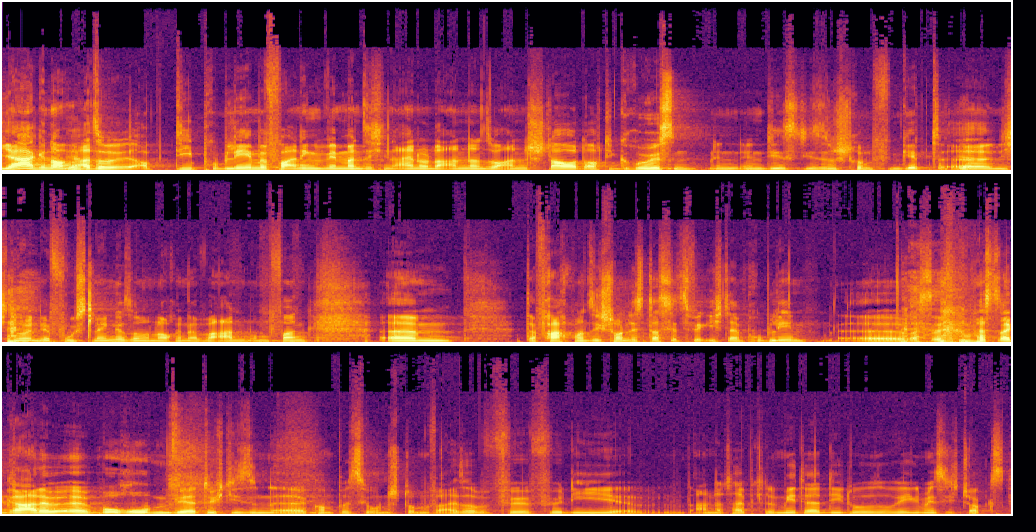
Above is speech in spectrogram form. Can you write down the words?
ja, genau. Ja. Also ob die Probleme, vor allen Dingen, wenn man sich den einen oder anderen so anstaut, auch die Größen, in, in die es diesen Strümpfen gibt, ja. äh, nicht nur in der Fußlänge, sondern auch in der Wadenumfang. Ähm, da fragt man sich schon, ist das jetzt wirklich dein Problem, äh, was, was, da gerade äh, behoben wird durch diesen äh, Kompressionsstumpf? Also für, für die äh, anderthalb Kilometer, die du so regelmäßig joggst,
